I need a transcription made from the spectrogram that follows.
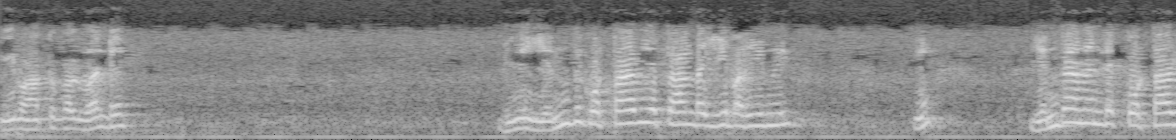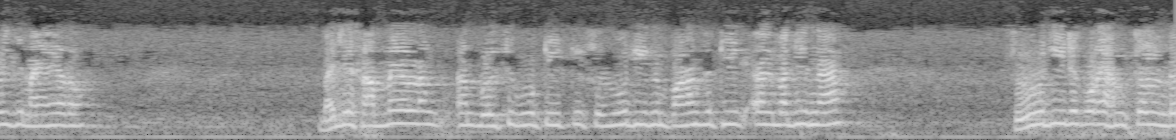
ഈ വാത്തുക്കൾ വേണ്ടേ? പിന്നെ എന്ത് കൊട്ടാവിയത്താണ്ട ഈ പറയുന്നത്? എന്താണ് എന്റെ കൊട്ടാവിക്ക് മേനേറോ വലിയ സമ്മേളനം വിളിച്ചു കൂട്ടിയിട്ട് സുരൂരിയിൽ നിന്നും പണം മതി എന്നാ സുരൂരിയിൽ കുറെ ഹംസകളുണ്ട്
